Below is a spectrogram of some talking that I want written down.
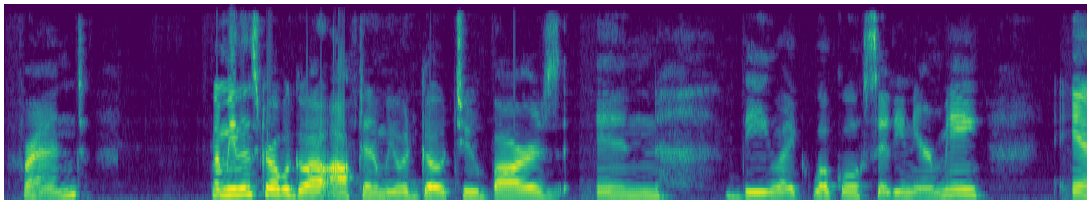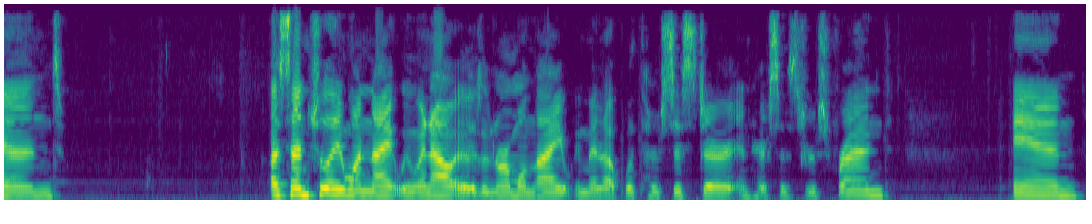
friend. I mean, this girl would go out often. We would go to bars in the like local city near me. And essentially one night we went out it was a normal night we met up with her sister and her sister's friend. And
